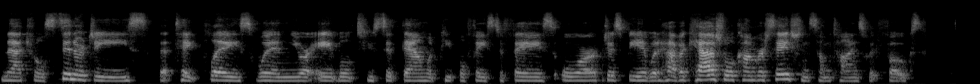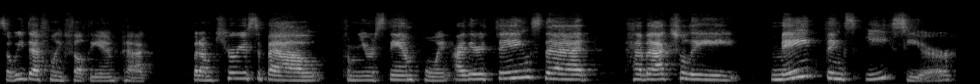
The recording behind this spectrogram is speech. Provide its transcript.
natural synergies that take place when you're able to sit down with people face to face or just be able to have a casual conversation sometimes with folks. So we definitely felt the impact but I'm curious about from your standpoint, are there things that have actually made things easier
